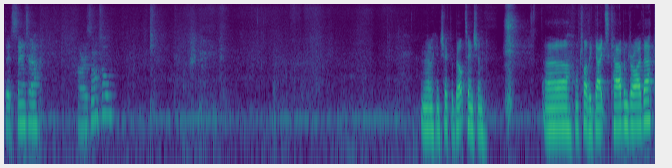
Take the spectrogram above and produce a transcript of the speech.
dead center, horizontal. And then I can check the belt tension. Uh, I'll try the Gates Carbon Drive app.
